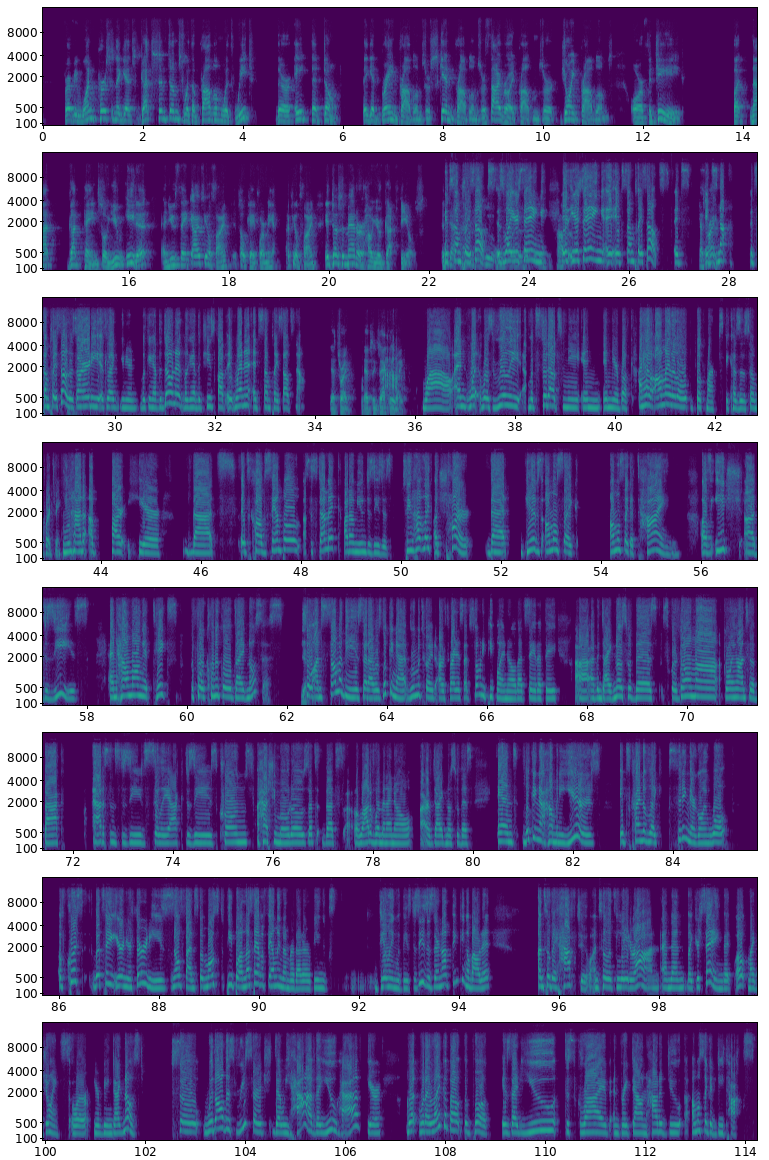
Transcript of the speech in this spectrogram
For every one person that gets gut symptoms with a problem with wheat, there are eight that don't. They get brain problems or skin problems or thyroid problems or joint problems or fatigue, but not gut pain. So you eat it and you think, I feel fine. It's okay for me. I feel fine. It doesn't matter how your gut feels. It's, someplace else, is what you're saying. It, you're saying it's someplace else. It's That's it's right. not. It's someplace else. It's already. It's like you're looking at the donut, looking at the cheesecloth. It went. It, it's someplace else now. That's right. That's exactly Wow. right. Wow. And what was really what stood out to me in in your book, I have all my little bookmarks because it's so important to me. You had a part here that's it's called sample systemic autoimmune diseases. So you have like a chart that gives almost like almost like a time of each uh, disease and how long it takes before clinical diagnosis. Yes. So on some of these that I was looking at, rheumatoid arthritis, I have so many people I know that say that they uh, have been diagnosed with this, scleroderma, going on to the back, Addison's disease, celiac disease, Crohn's, Hashimoto's. That's that's a lot of women I know are diagnosed with this. And looking at how many years, it's kind of like sitting there going, well, of course, let's say you're in your 30s, no offense, but most people, unless they have a family member that are being dealing with these diseases, they're not thinking about it until they have to, until it's later on. And then, like you're saying, that, oh, my joints, or you're being diagnosed. So, with all this research that we have, that you have here, what, what I like about the book is that you describe and break down how to do almost like a detox.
